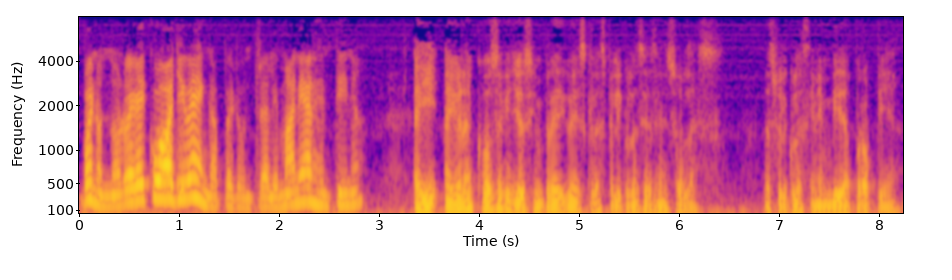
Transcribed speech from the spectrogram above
Bueno, Noruega y Cuba allí venga, pero entre Alemania y Argentina... Hay, hay una cosa que yo siempre digo y es que las películas se hacen solas. Las películas tienen vida propia.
